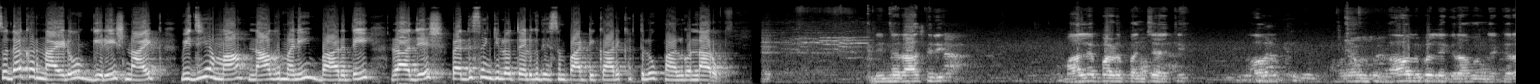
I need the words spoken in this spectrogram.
సుధాకర్ నాయుడు గిరీష్ నాయక్ విజయమ్మ నాగమణి భారతి రాజేష్ పెద్ద సంఖ్యలో తెలుగుదేశం పార్టీ కార్యకర్తలు పాల్గొన్నారు. నిన్న రాత్రి మాలేపాడు పంచాయతీ ఆవులపల్లి గ్రామం దగ్గర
